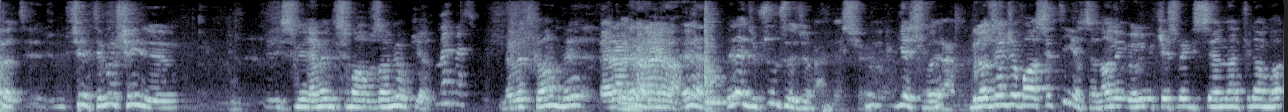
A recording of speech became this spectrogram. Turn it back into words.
evet şey Timur şey e, ismi hemen isim hafızam yok ya. Mehmet. Mehmet Kaan ve Eren Eren. Eren. Eren. Eren'cim şunu söyleyeceğim. Geç böyle. Biraz önce bahsettin ya sen hani ölümü kesmek isteyenler falan var.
